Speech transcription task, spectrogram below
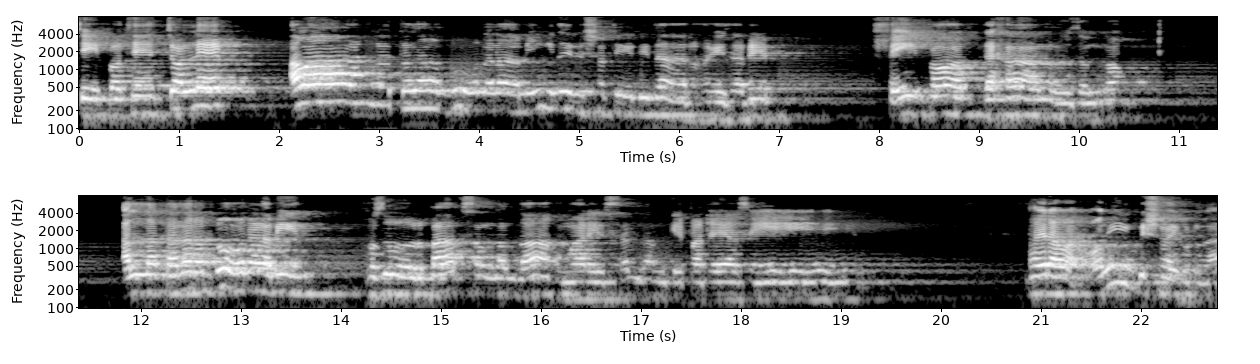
যে পথে চললে আমার আলামিনের সাথে দিদার হয়ে যাবে, সেই পথ দেখানোর জন্য আল্লাহ তাআলা রব্বুল আলামিন হুজুর পাক সাল্লাল্লাহু আলাইহি সাল্লামকে পাঠিয়েছেন। ভাইরা অনেক বিষয় ঘটনা।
